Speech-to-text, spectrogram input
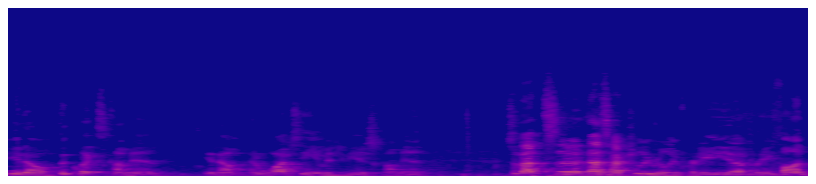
you know, the clicks come in, you know, and watch the image views come in. So that's, uh, that's actually really pretty, uh, pretty fun.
